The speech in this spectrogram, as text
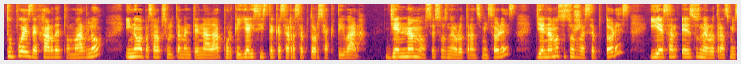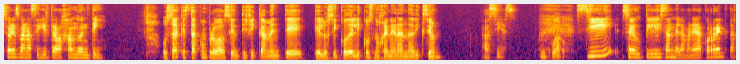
Tú puedes dejar de tomarlo y no va a pasar absolutamente nada porque ya hiciste que ese receptor se activara. Llenamos esos neurotransmisores, llenamos esos receptores y esos neurotransmisores van a seguir trabajando en ti. O sea que está comprobado científicamente que los psicodélicos no generan adicción. Así es. Wow. Si se utilizan de la manera correcta.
